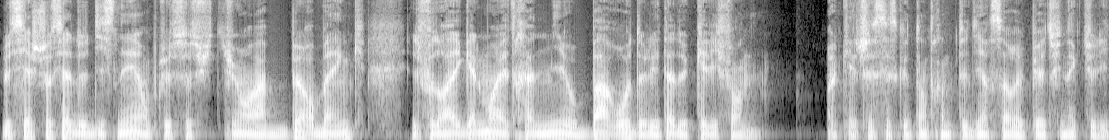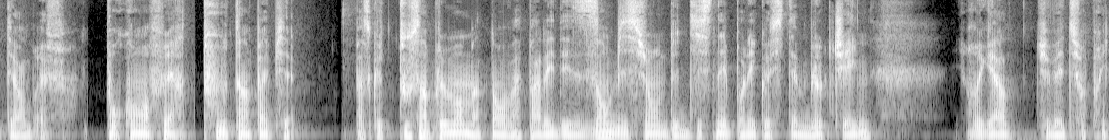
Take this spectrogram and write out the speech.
Le siège social de Disney, en plus se situant à Burbank, il faudra également être admis au barreau de l'État de Californie. Ok, je sais ce que tu es en train de te dire, ça aurait pu être une actualité en bref. Pourquoi en faire tout un papier? Parce que tout simplement, maintenant, on va parler des ambitions de Disney pour l'écosystème blockchain. regarde, tu vas être surpris.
